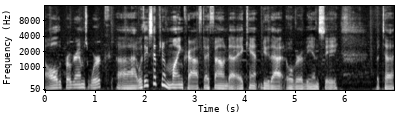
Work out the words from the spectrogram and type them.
All the programs work, uh, with exception of Minecraft. I found uh, I can't do that over a VNC. But uh,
